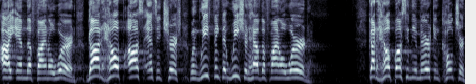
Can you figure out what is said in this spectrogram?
I am the final word. God, help us as a church when we think that we should have the final word. God, help us in the American culture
